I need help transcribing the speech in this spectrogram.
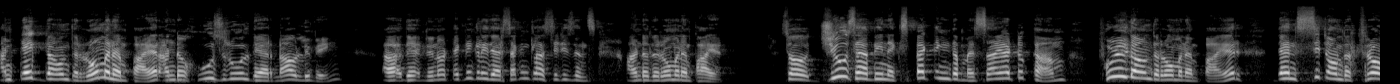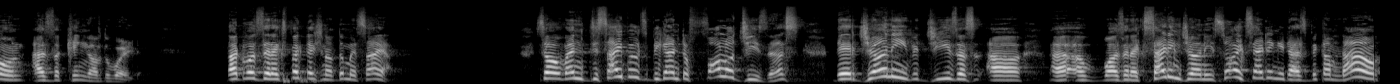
and take down the Roman Empire under whose rule they are now living. Uh, they, you know, technically they are second-class citizens under the Roman Empire. So Jews have been expecting the Messiah to come, pull down the Roman Empire, then sit on the throne as the king of the world. That was their expectation of the Messiah. So when disciples began to follow Jesus, their journey with Jesus uh, uh, uh, was an exciting journey. So exciting it has become now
